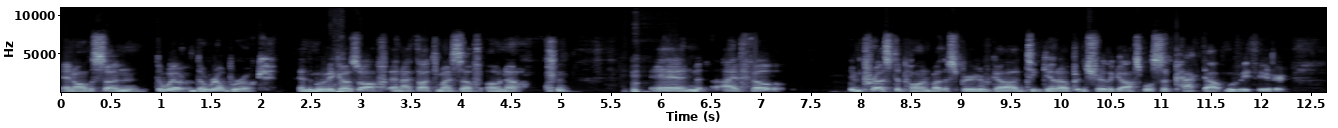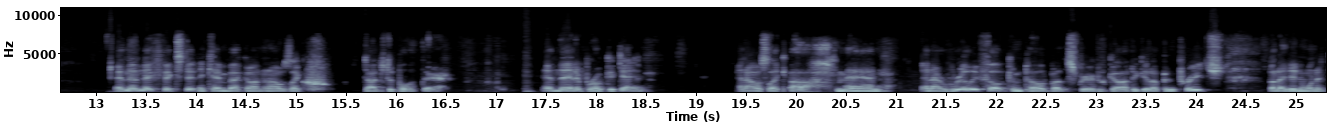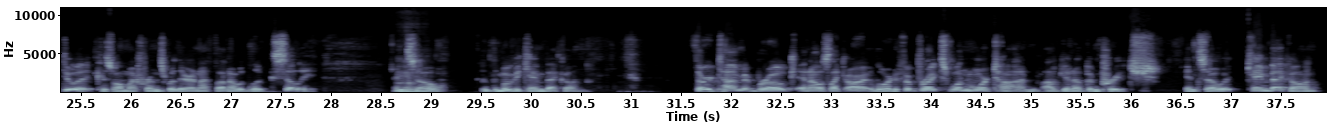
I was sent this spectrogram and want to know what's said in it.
and all of a sudden the wheel, the reel broke and the movie goes off. And I thought to myself, oh no. and I felt impressed upon by the Spirit of God to get up and share the gospel. It's a packed out movie theater. And then they fixed it and it came back on, and I was like, dodged a bullet there. And then it broke again. And I was like, oh, man. And I really felt compelled by the Spirit of God to get up and preach, but I didn't want to do it because all my friends were there and I thought I would look silly. And mm-hmm. so the movie came back on. Third time it broke, and I was like, all right, Lord, if it breaks one more time, I'll get up and preach. And so it came back on,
